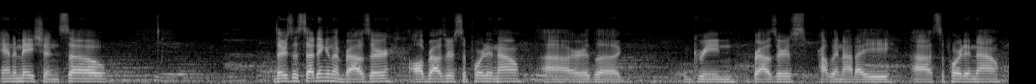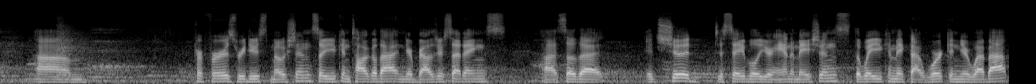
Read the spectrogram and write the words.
animation. So there's a setting in the browser. All browsers support it now, uh, or the green browsers, probably not IE, uh, support it now. Um, prefers reduced motion, so you can toggle that in your browser settings uh, so that it should disable your animations. The way you can make that work in your web app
